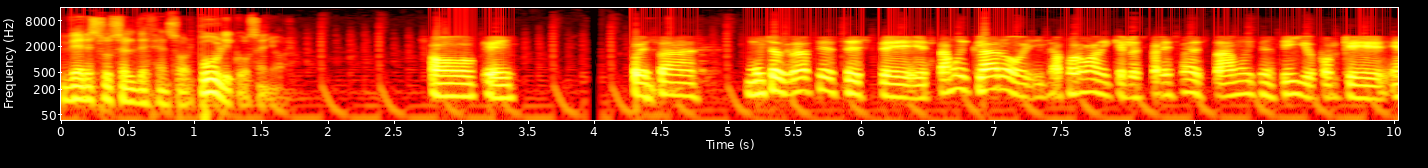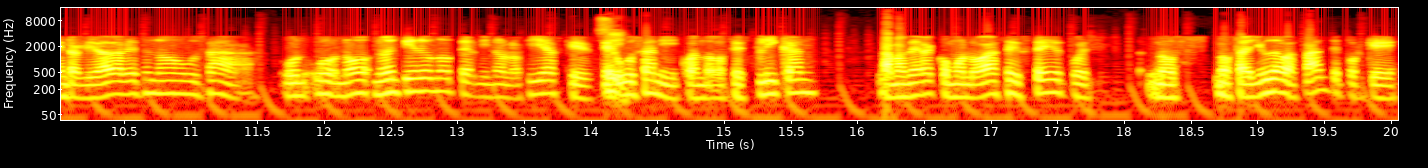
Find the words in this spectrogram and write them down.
versus el defensor público, señor. Ok. Pues uh, Muchas gracias. Este está muy claro y la forma de que lo expresa está muy sencillo porque en realidad a veces no usa, no, no entiende uno terminologías que se usan y cuando se explican la manera como lo hace usted, pues nos nos ayuda bastante porque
